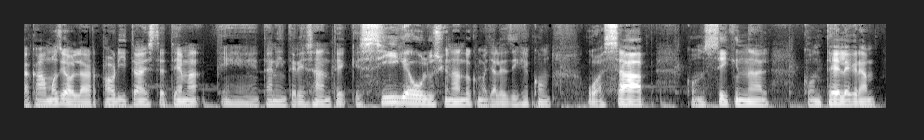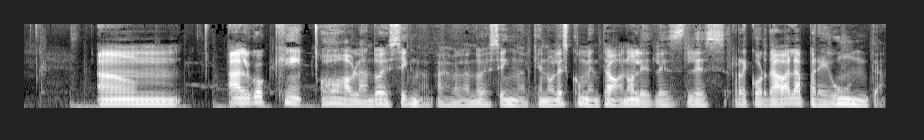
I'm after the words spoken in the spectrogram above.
acabamos de hablar ahorita de este tema eh, tan interesante que sigue evolucionando, como ya les dije, con WhatsApp, con Signal, con Telegram. algo que, oh, hablando de Signal, hablando de Signal, que no les comentaba, ¿no? Les, les, les recordaba la pregunta,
